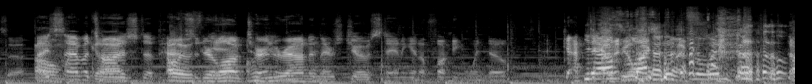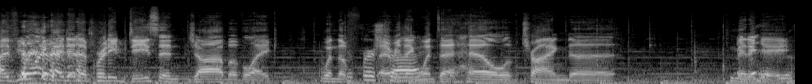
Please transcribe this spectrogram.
so. I Oh sabotaged a Oh, it was passenger it? log, Oh, turned you around, and there's Joe standing in a fucking window. God Yeah, damn I feel like window. I feel like I did a pretty decent job of like when the first everything try. went to hell of trying to mitigate.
